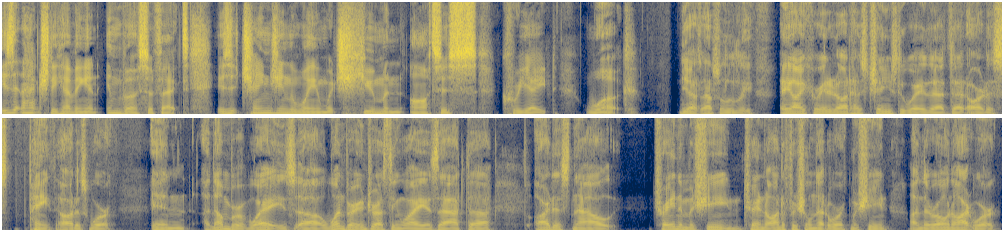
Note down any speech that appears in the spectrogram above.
is it actually having an inverse effect? Is it changing the way in which human artists create work? Yes absolutely. Ai created art has changed the way that that artists paint artists work in a number of ways. Uh, one very interesting way is that uh, artists now train a machine train an artificial network machine on their own artwork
